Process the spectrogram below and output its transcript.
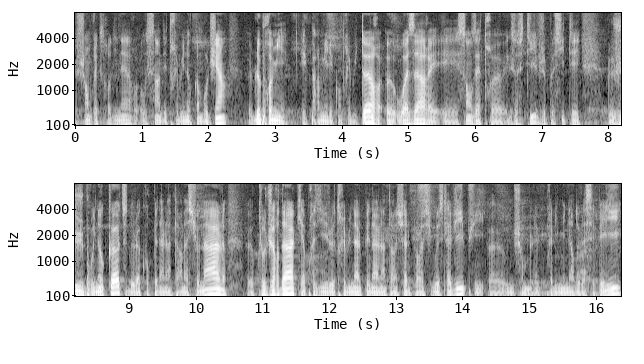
chambres extraordinaires au sein des tribunaux cambodgiens, le premier. Et parmi les contributeurs, euh, au hasard et, sans être exhaustif, je peux citer le juge Bruno Cotte de la Cour pénale internationale, euh, Claude Jorda qui a présidé le tribunal pénal international pour la Yougoslavie, puis euh, une chambre préliminaire de la CPI,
